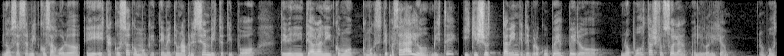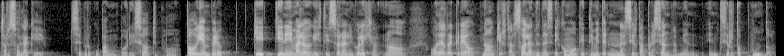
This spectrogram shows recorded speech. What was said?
no sé hacer mis cosas, boludo. Eh, esta cosa como que te mete una presión, ¿viste? Tipo, te vienen y te hablan y como, como que si te pasara algo, ¿viste? Y que yo está bien que te preocupes, pero no puedo estar yo sola en el colegio. No puedo estar sola que se preocupan por eso, tipo, todo bien, pero ¿qué tiene de malo que esté sola en el colegio? No, o en el recreo. No, quiero estar sola, ¿entendés? Es como que te meten una cierta presión también, en cierto punto.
